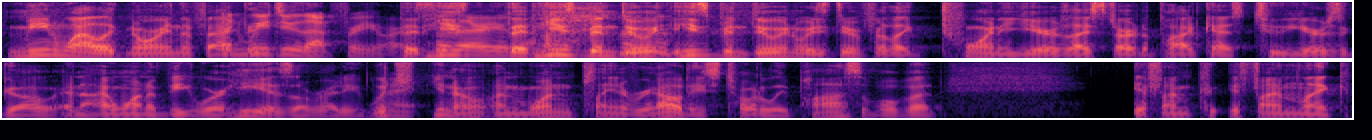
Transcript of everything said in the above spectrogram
meanwhile, ignoring the fact And that we do that for yours. that so he's you that he's been doing he's been doing what he's doing for like 20 years. I started a podcast 2 years ago and I want to be where he is already, which Right. you know, on one plane of reality is totally possible, but if I'm if I'm like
